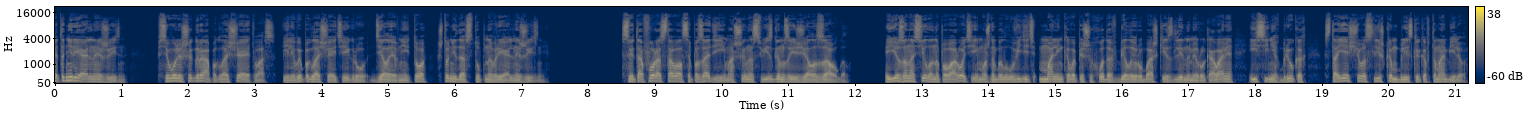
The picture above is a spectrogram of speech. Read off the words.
Это нереальная жизнь. Всего лишь игра поглощает вас, или вы поглощаете игру, делая в ней то, что недоступно в реальной жизни. Светофор оставался позади, и машина с визгом заезжала за угол. Ее заносило на повороте, и можно было увидеть маленького пешехода в белой рубашке с длинными рукавами и синих брюках, стоящего слишком близко к автомобилю.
